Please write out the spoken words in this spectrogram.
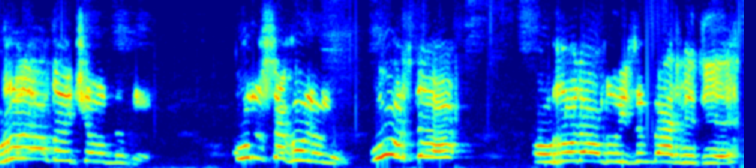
Ronaldo'yu çalımladı. Vursa gol olur. Vurdu. Ronaldo izin vermedi.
